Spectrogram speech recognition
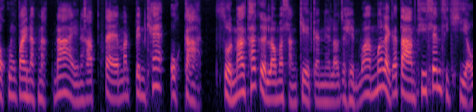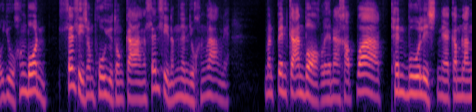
ตกลงไปหนักๆได้นะครับ แต่มันเป็นแค่โอกาส ส่วนมากถ้าเกิดเรามาสังเกตกันเนี่ย เราจะเห็นว่าเมื่อไหร่ก็ตามที่เส้นสีเขียวอยู่ข้างบน เส้นสีชมพูอยู่ตรงกลาง เส้นสีน้ำเงินอยู่ข้างล่างเนี่ย มันเป็นการบอกเลยนะครับว่าเทนบูลิชเนี่ยกำลัง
